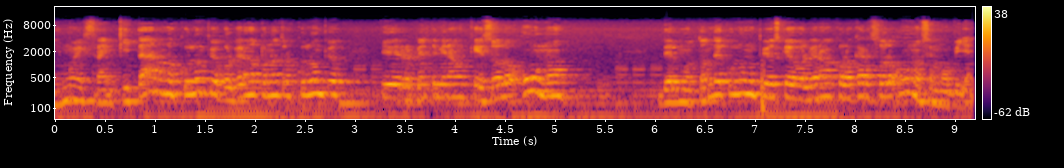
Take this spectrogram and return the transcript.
Es muy extraño. Quitaron los columpios, volvieron a poner otros columpios, y de repente miraron que solo uno del montón de columpios que volvieron a colocar, solo uno se movía.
